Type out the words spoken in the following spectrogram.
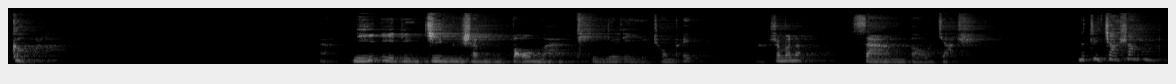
够了啊！你一定精神饱满、体力充沛啊！什么呢？三宝加持，那这加上。啊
